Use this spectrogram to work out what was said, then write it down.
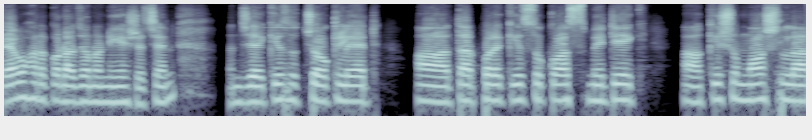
ব্যবহার করার জন্য নিয়ে এসেছেন। যে কিছু চকলেট তারপরে কিছু কসমেটিক কিছু মশলা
